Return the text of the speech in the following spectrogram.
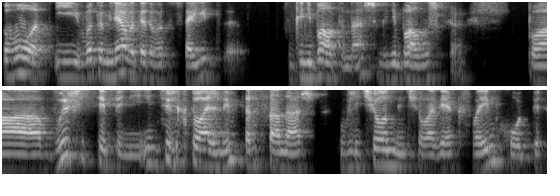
Вот, и вот у меня вот это вот стоит э, Ганнибал-то наш, Ганнибалушка, по высшей степени интеллектуальный персонаж, увлеченный человек своим хобби,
